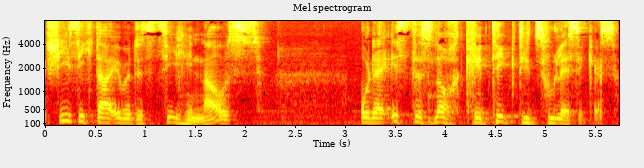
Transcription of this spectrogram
schieße ich da über das Ziel hinaus? Oder ist es noch Kritik, die zulässig ist?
